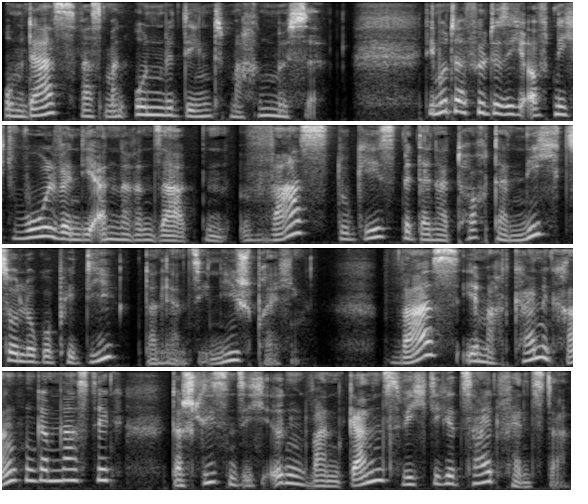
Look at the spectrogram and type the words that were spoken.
um das, was man unbedingt machen müsse. Die Mutter fühlte sich oft nicht wohl, wenn die anderen sagten, was, du gehst mit deiner Tochter nicht zur Logopädie, dann lernt sie nie sprechen. Was? Ihr macht keine Krankengymnastik? Da schließen sich irgendwann ganz wichtige Zeitfenster.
